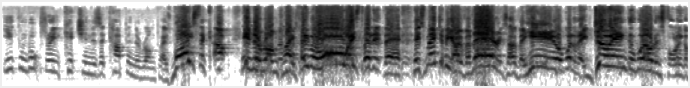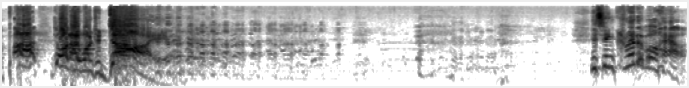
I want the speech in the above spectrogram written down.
you can walk through your kitchen. There's a cup in the wrong place. Why is the cup in the wrong place? People always put it there. It's meant to be over there. It's over here. What are they doing? The world is falling apart. God, I want to die. It's incredible how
